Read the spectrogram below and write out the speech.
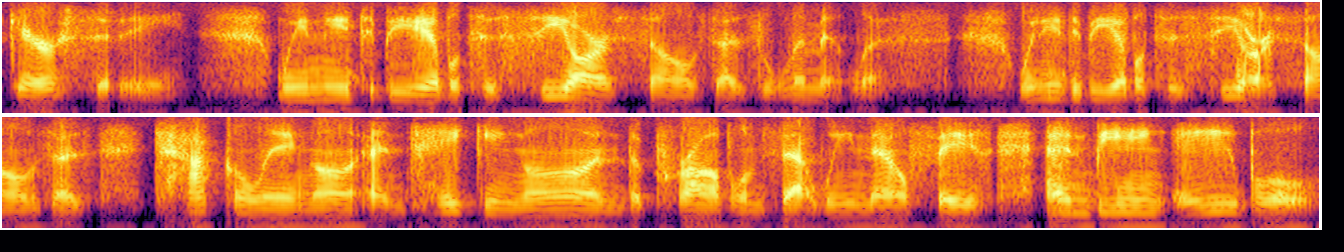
scarcity we need to be able to see ourselves as limitless. We need to be able to see ourselves as tackling on and taking on the problems that we now face and being able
